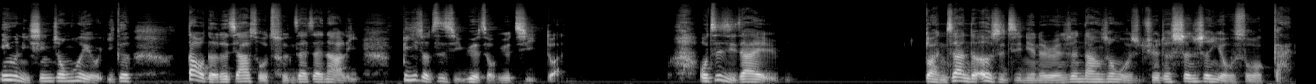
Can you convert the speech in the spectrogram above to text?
因为你心中会有一个道德的枷锁存在在那里，逼着自己越走越极端。我自己在短暂的二十几年的人生当中，我是觉得深深有所感，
